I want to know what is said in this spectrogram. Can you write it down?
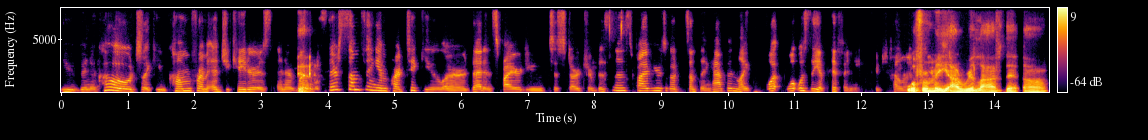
you've been a coach, like you come from educators, and yeah. was there something in particular that inspired you to start your business five years ago? Did something happen? Like, what what was the epiphany? Could you tell us? Well, for me, I realized that, um,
